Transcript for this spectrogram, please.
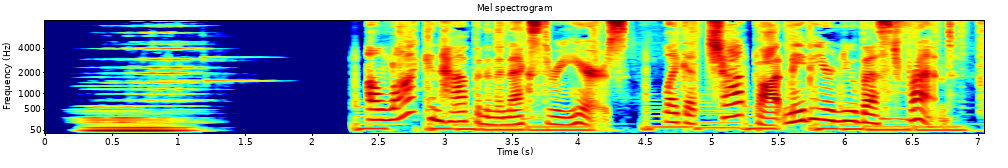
A lot can happen in the next three years. Like a chatbot may be your new best friend.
